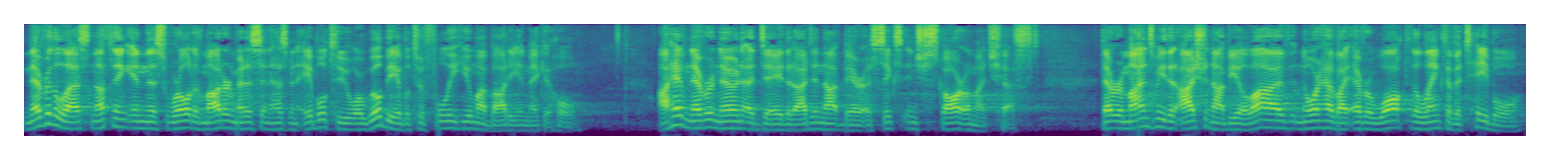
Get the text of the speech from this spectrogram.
Nevertheless, nothing in this world of modern medicine has been able to or will be able to fully heal my body and make it whole. I have never known a day that I did not bear a six inch scar on my chest. That reminds me that I should not be alive, nor have I ever walked the length of a table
